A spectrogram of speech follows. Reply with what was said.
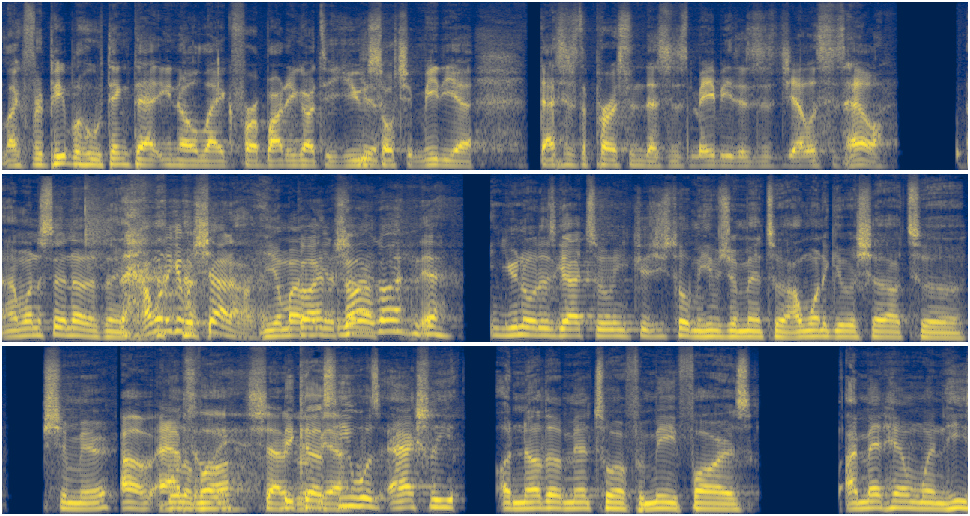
Like for people who think that you know, like for a bodyguard to use Mm-hmm. Yeah. social media, that's just a person that's just maybe that's just jealous as hell. I want to say another thing. I want to give a shout out. You mind Go ahead. Go ahead. Go ahead. Yeah. You know this guy too because you told me he was your mentor. I want to give a shout out to Shamir Oh, absolutely. Boulevard because Group, he was actually another mentor for me. As far as I met him when he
